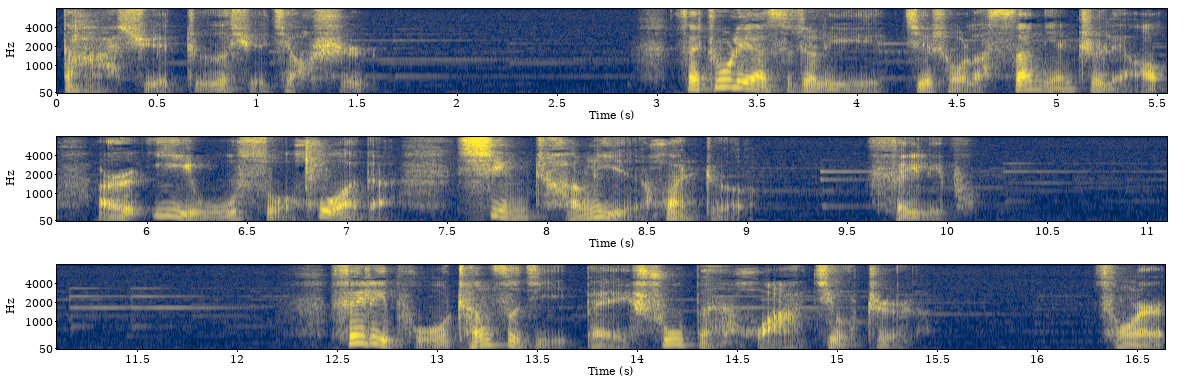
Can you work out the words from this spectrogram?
大学哲学教师，在朱利安斯这里接受了三年治疗而一无所获的性成瘾患者菲利普。菲利普称自己被叔本华救治了，从而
